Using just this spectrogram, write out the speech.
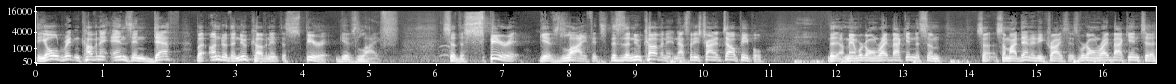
The old written covenant ends in death, but under the new covenant, the Spirit gives life. So the Spirit gives life. It's, this is a new covenant, and that's what he's trying to tell people. That, uh, man, we're going right back into some, some, some identity crisis. We're going right back into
